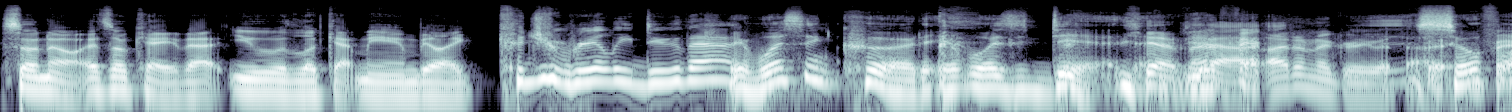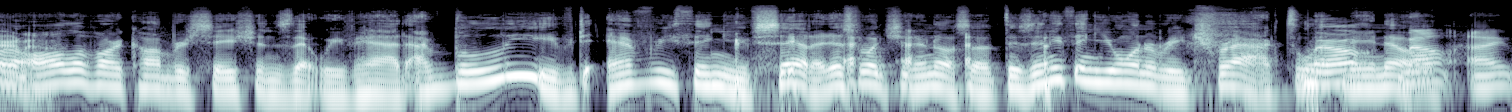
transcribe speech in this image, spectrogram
So, no, it's okay that you would look at me and be like, could you really do that? It wasn't could, it was did. yeah, yeah, I don't agree with that. So Fair far, enough. all of our conversations that we've had, I've believed everything you've said. I just want you to know. So if there's anything you want to retract, let me know. No, I,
